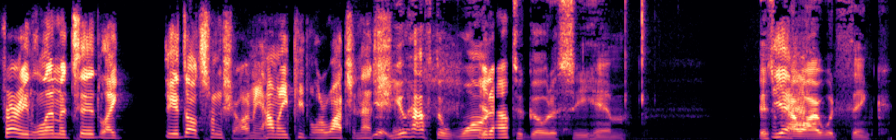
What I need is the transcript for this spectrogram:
very limited. Like the Adult Swim show. I mean, how many people are watching that? Yeah, shit? you have to want You know? to go to see him. Is Yeah. how I would think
